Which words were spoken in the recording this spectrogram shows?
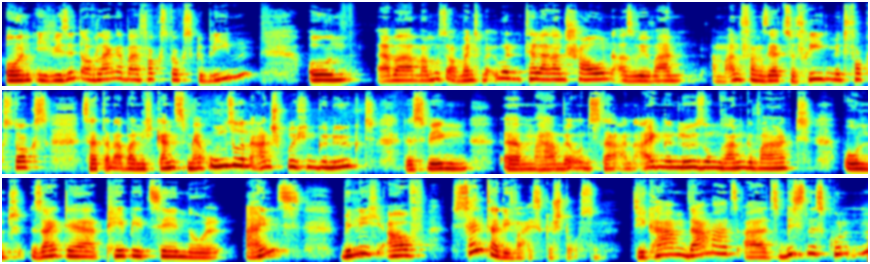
Und wir sind auch lange bei Foxdocs geblieben. Und aber man muss auch manchmal über den Tellerrand schauen. Also wir waren am Anfang sehr zufrieden mit Fox Docs. Es hat dann aber nicht ganz mehr unseren Ansprüchen genügt. Deswegen ähm, haben wir uns da an eigenen Lösungen rangewagt. Und seit der PPC 01 bin ich auf Center Device gestoßen. Die kamen damals als Businesskunden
